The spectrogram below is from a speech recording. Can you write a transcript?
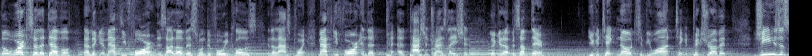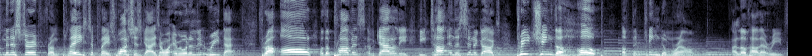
the works of the devil. Now look at Matthew 4. This I love this one before we close in the last point. Matthew 4 in the uh, Passion Translation. Look it up. It's up there. You can take notes if you want, take a picture of it. Jesus ministered from place to place. Watch this, guys. I want everyone to read that. Throughout all of the province of Galilee, he taught in the synagogues, preaching the hope of the kingdom realm. I love how that reads.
